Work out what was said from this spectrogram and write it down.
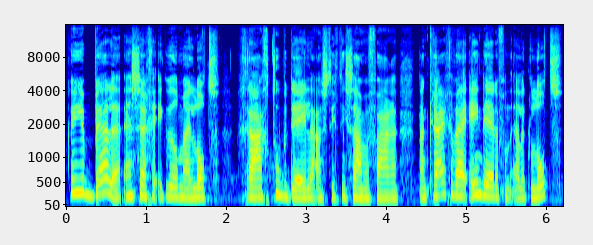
kun je bellen en zeggen... ik wil mijn lot graag toebedelen aan Stichting Samen Varen. Dan krijgen wij een derde van elk lot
